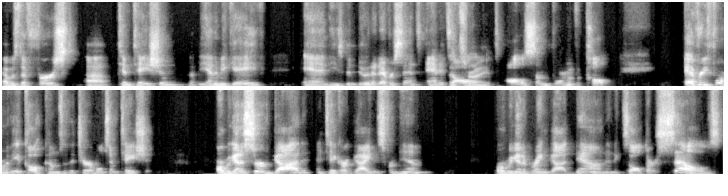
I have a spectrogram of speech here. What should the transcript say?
that was the first uh, temptation that the enemy gave. And he's been doing it ever since. And it's That's all right. it's all some form of occult. Every form of the occult comes with a terrible temptation. Are we going to serve God and take our guidance from Him? Or are we going to bring God down and exalt ourselves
